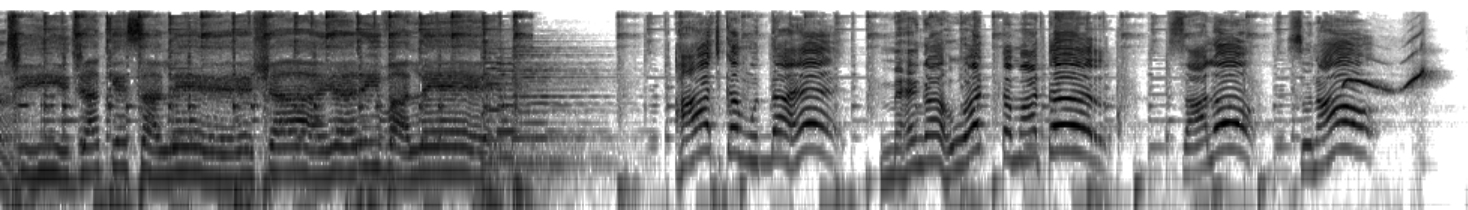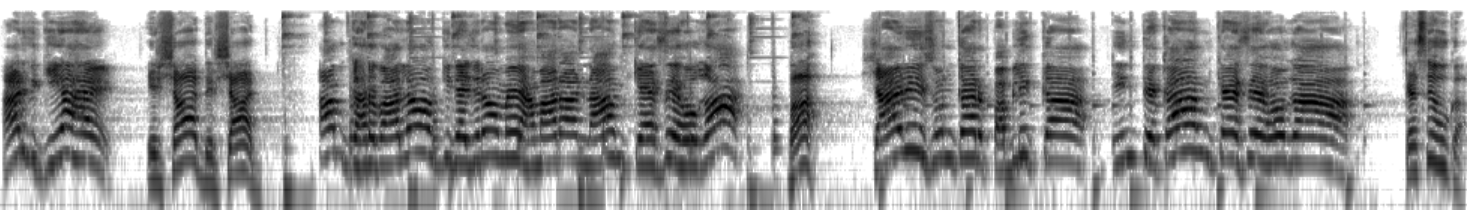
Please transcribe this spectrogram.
जी जाके साले शायरी वाले। आज का मुद्दा है महँगा हुआ टमाटर। सालो सुनाओ। अर्ज़ किया है। इरशाद इरशाद। अब घर वालों की नज़रों में हमारा नाम कैसे होगा? वाह। शायरी सुनकर पब्लिक का इंतकाम कैसे होगा? कैसे होगा?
